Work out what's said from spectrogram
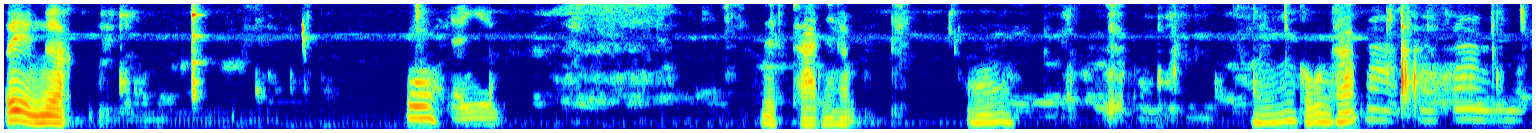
เอ้ยเหงือก โอ้ใจเย็นเด็ดขาดนี่ครับอ๋ออืมขอบคุณครับค่ะใส่ก้างมันน่ะ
